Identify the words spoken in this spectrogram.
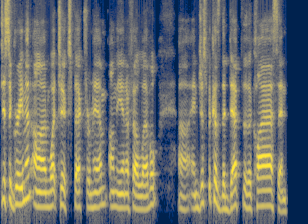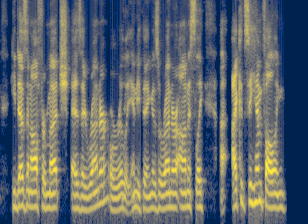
disagreement on what to expect from him on the NFL level. Uh, and just because the depth of the class and he doesn't offer much as a runner or really anything as a runner, honestly, I, I could see him falling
